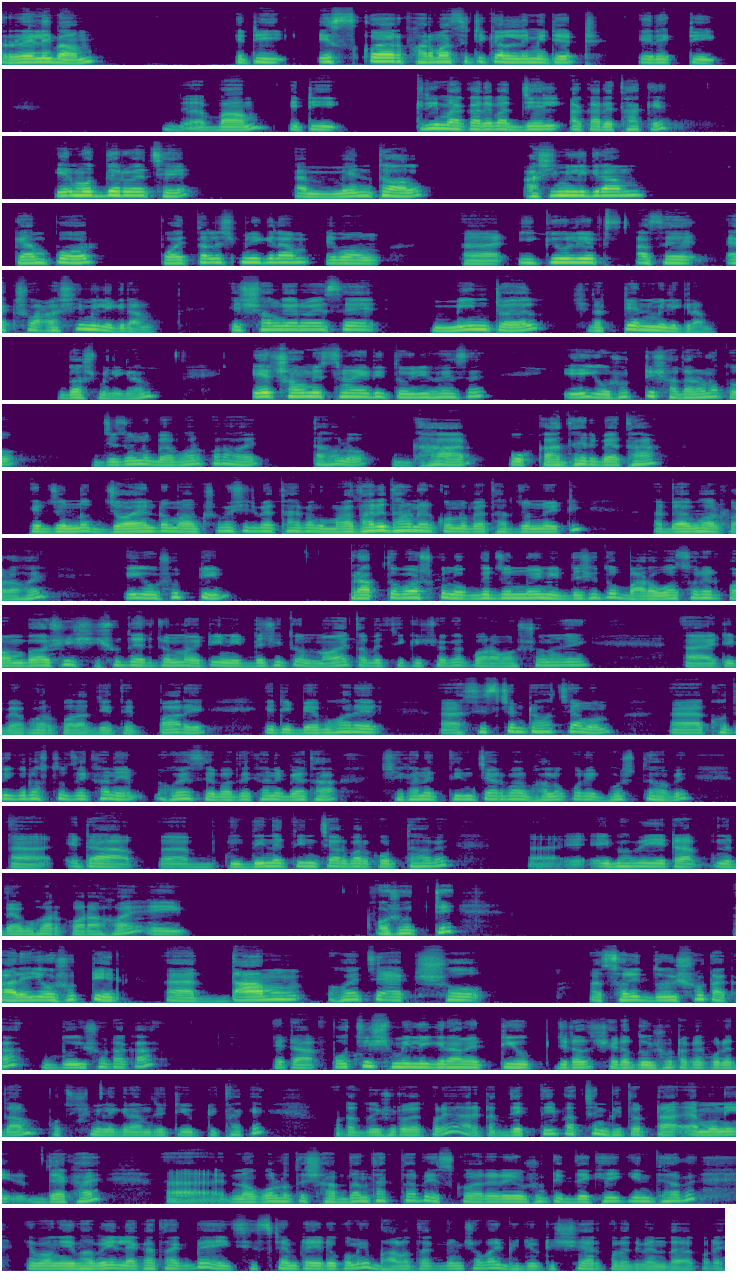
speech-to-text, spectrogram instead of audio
রেলিবাম, এটি square pharmaceutical limited এর একটি বাম, এটি ক্রিম আকারে বা জেল আকারে থাকে। এর মধ্যে রয়েছে মেন্থল আশি মিলিগ্রাম, ক্যাম্পর পঁয়তাল্লিশ মিলিগ্রাম এবং ইকুইলিপস আছে একশো আশি মিলিগ্রাম। এর সঙ্গে রয়েছে মিন্ট অয়েল সেটা টেন মিলিগ্রাম, দশ মিলিগ্রাম। এর সংমিশ্রণে এটি তৈরি হয়েছে। এই ওষুধটি সাধারণত যে জন্য ব্যবহার করা হয় তা হলো ঘাড় ও কাঁধের ব্যথা, এর জন্য জয়েন্ট ও মাংসপেশির ব্যথা এবং মাঝারি ধরনের কোনো ব্যথার জন্য এটি ব্যবহার করা হয়। এই ওষুধটি প্রাপ্তবয়স্ক লোকদের জন্যই নির্দেশিত। বারো বছরের কম বয়সী শিশুদের জন্য এটি নির্দেশিত নয়, তবে চিকিৎসকের পরামর্শ অনুযায়ী এটি ব্যবহার করা যেতে পারে। এটি ব্যবহারের সিস্টেমটা হচ্ছে এমন ক্ষতিগ্রস্ত যেখানে হয়েছে বা যেখানে ব্যথা, সেখানে তিন চারবার ভালো করে ঘষতে হবে। এটা দিনে তিন চারবার করতে হবে। এইভাবেই এটা ব্যবহার করা হয় এই ওষুধটি। আর এই ওষুধটির দাম হয়েছে একশো সরি দুইশো টাকা দুইশো টাকা। এটা পঁচিশ মিলিগ্রামের টিউব যেটা, সেটা দুইশো টাকা করে দাম। পঁচিশ মিলিগ্রাম যে টিউবটি থাকে, ওটা দুইশো টাকা করে। আর এটা দেখতেই পাচ্ছেন, ভিতরটা এমনই দেখায় নকল হতে সাবধান থাকতে হবে, স্কোয়ারের এই ওষুধটি দেখেই কিনতে হবে এবং এভাবেই লেখা থাকবে। এই সিস্টেমটা এরকমই। ভালো থাকবেন সবাই, ভিডিওটি শেয়ার করে দেবেন দয়া করে।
